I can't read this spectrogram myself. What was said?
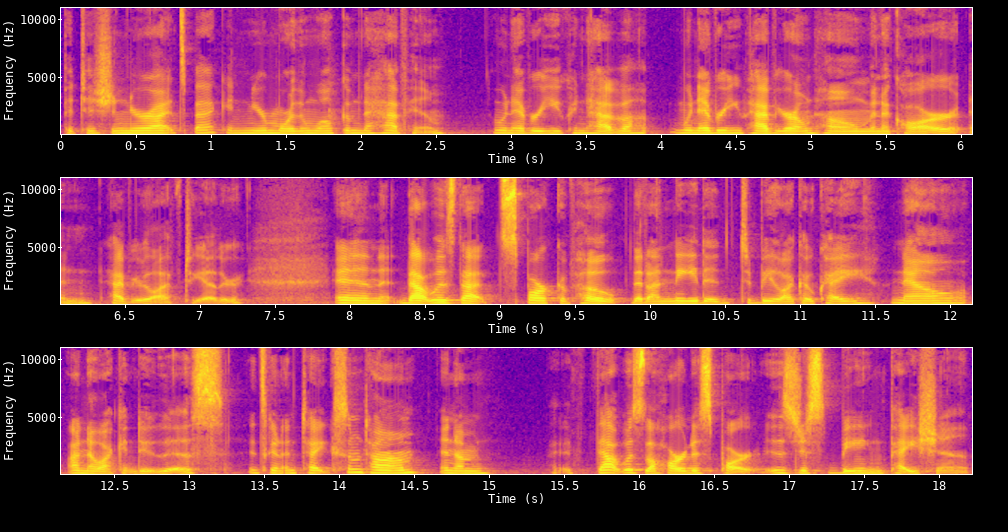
petition your rights back, and you're more than welcome to have him whenever you can have a, whenever you have your own home and a car and have your life together. And that was that spark of hope that I needed to be like, okay, now I know I can do this. It's going to take some time. And I'm, that was the hardest part is just being patient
